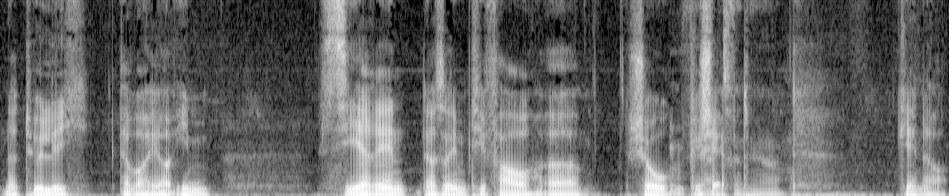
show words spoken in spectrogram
Natürlich, er war ja im Serien, also im TV-Show-Geschäft. Fernsehen, ja. Genau.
